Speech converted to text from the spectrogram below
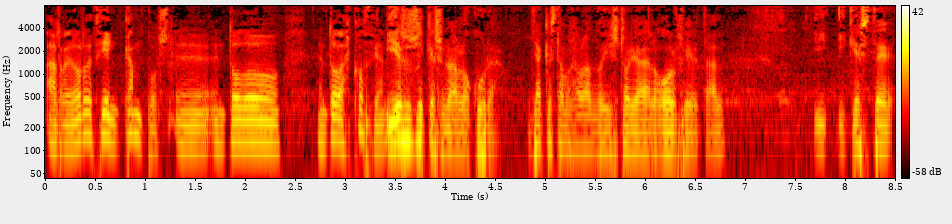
alrededor de 100 campos eh, en todo en toda Escocia. Y eso sí que es una locura. Ya que estamos hablando de historia del golf y de tal, y, y que este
